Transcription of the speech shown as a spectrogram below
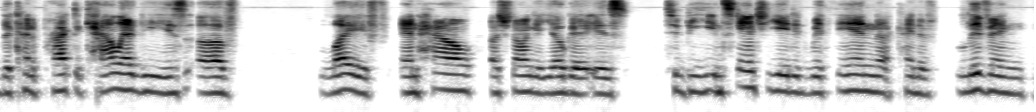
the kind of practicalities of life and how Ashtanga yoga is to be instantiated within a kind of living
